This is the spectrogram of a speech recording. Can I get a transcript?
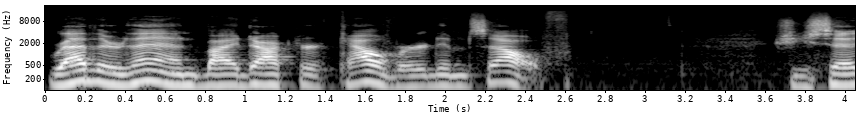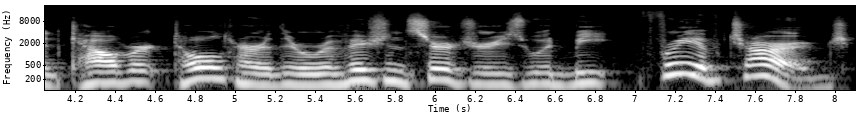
rather than by Dr. Calvert himself. She said Calvert told her the revision surgeries would be free of charge,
